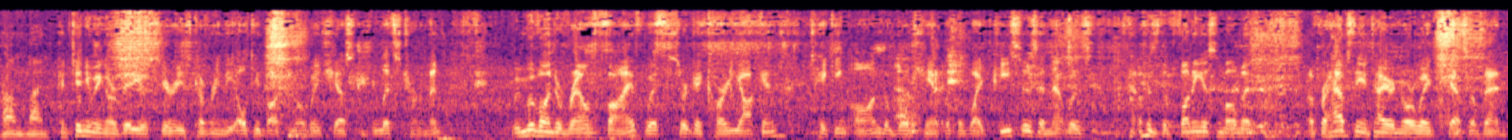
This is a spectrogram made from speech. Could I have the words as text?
round nine. Continuing our video series covering the Altibox Norway Chess Blitz tournament, we move on to round five with Sergei Karyakin taking on the world oh. champ with the white pieces, and that was that was the funniest moment of perhaps the entire Norway chess event.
